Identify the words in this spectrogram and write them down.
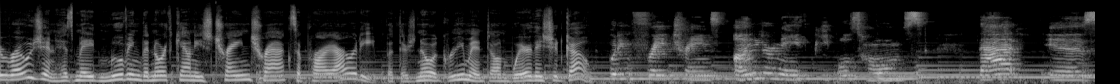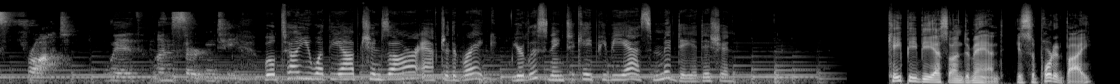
Erosion has made moving the North County's train tracks a priority, but there's no agreement on where they should go. Putting freight trains underneath people's homes, that is fraught with uncertainty. We'll tell you what the options are after the break. You're listening to KPBS Midday Edition. KPBS On Demand is supported by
